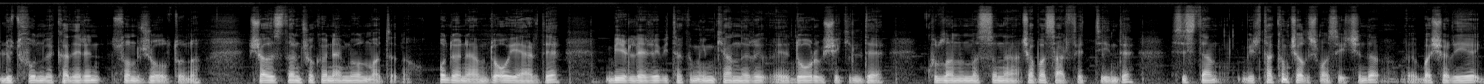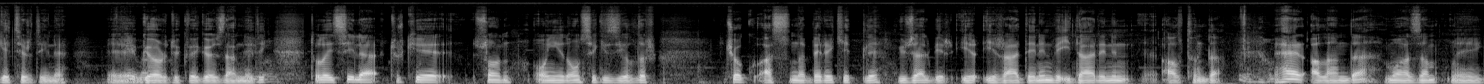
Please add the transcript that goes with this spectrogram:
lütfun ve kaderin sonucu olduğunu, şahısların çok önemli olmadığını, o dönemde o yerde birileri bir takım imkanları e, doğru bir şekilde kullanılmasına çaba sarf ettiğinde sistem bir takım çalışması içinde e, başarıyı getirdiğini e, gördük ve gözlemledik. Eyvallah. Dolayısıyla Türkiye son 17-18 yıldır çok aslında bereketli, güzel bir iradenin ve idarenin altında her alanda muazzam e,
